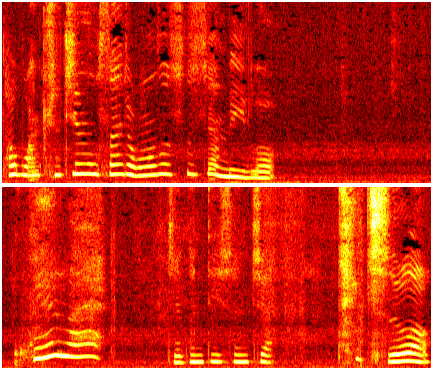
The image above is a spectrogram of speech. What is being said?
他完全进入三角龙的视线里了。回来！杰克低声叫。太迟了，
